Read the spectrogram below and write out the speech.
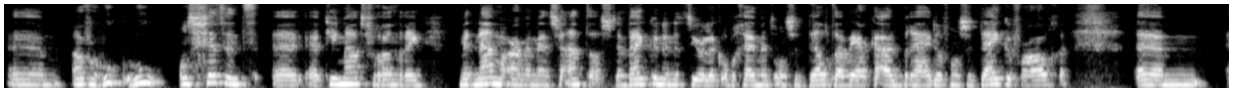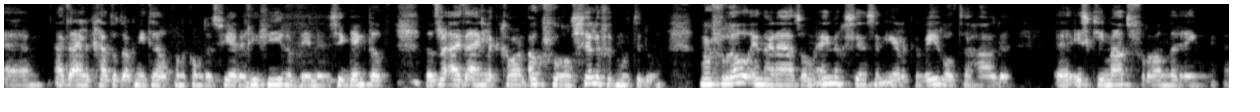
um, over hoe, hoe ontzettend uh, klimaatverandering met name arme mensen aantast. En wij kunnen natuurlijk op een gegeven moment onze deltawerken uitbreiden of onze dijken verhogen. Um, um, uiteindelijk gaat dat ook niet helpen, want dan komt het via de rivieren binnen. Dus ik denk dat, dat we uiteindelijk gewoon ook voor onszelf het moeten doen. Maar vooral inderdaad om enigszins een eerlijke wereld te houden uh, is klimaatverandering uh,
